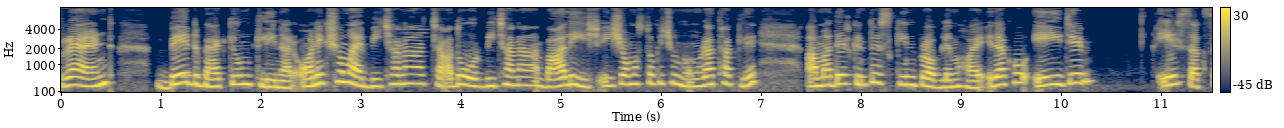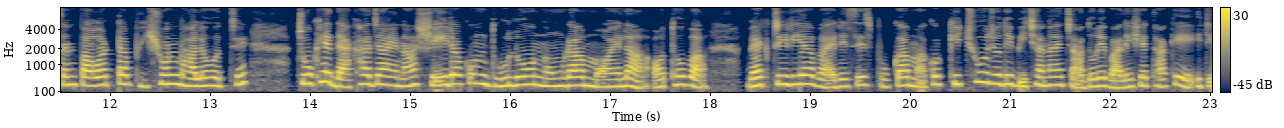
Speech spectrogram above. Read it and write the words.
grand bed vacuum cleaner অনেক সময় বিছানা, চাদর, বিছানা, বালিশ এই সমস্ত কিছু নোংরা থাকলে আমাদের কিন্তু স্কিন প্রবলেম হয়। দেখো, এই যে এর সাকশন পাওয়ারটা ভীষণ ভালো হচ্ছে। চোখে দেখা যায় না সেই রকম ধুলো, নোংরা ময়লা অথবা ব্যাকটেরিয়া ভাইরাসেস পোকামাকড় কিছু যদি বিছানায়, চাদরে, বালিশে থাকে, এটি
